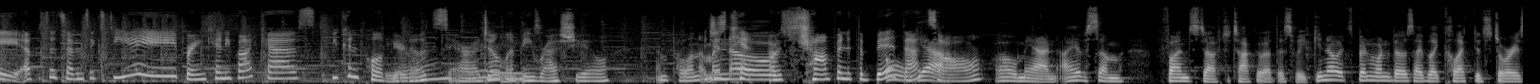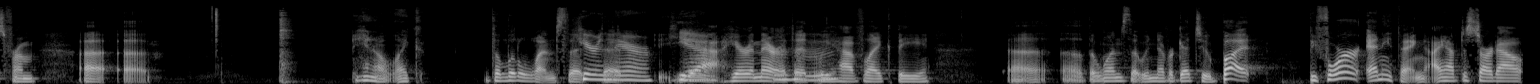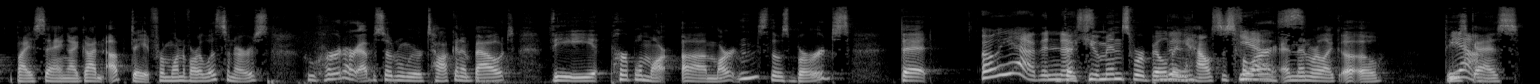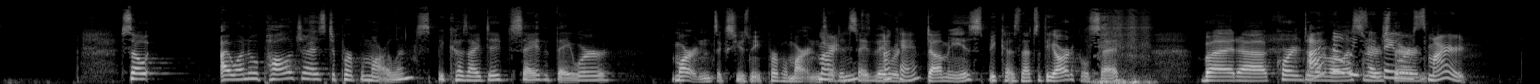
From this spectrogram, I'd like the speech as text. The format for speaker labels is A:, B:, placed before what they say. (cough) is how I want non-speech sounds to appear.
A: Hi, episode 768, Brain Candy Podcast. You can pull up your notes, Sarah. Don't let me rush you.
B: I'm pulling up
A: I
B: my notes.
A: I was chomping at the bit,
B: Oh,
A: that's
B: yeah.
A: all.
B: Oh man, I have some fun stuff to talk about this week. You know, it's been one of those I've like collected stories from, uh, uh, you know, like the little ones that
A: Here and
B: that-
A: there.
B: Yeah,
A: Yeah. Mm-hmm.
B: here and there that we have like the uh, uh, the ones that we never get to. But before anything, I have to start out by saying I got an update from one of our listeners who heard our episode when we were talking about the purple mar- uh, martins, those birds that
A: Oh, yeah. The
B: the humans were building
A: the-
B: houses for,
A: yes.
B: and then we're like, uh oh, these
A: Yeah.
B: guys. So I want to apologize to Purple Marlins because I did say that they were Martins, excuse me, Purple Martins. I didn't say they
A: okay.
B: were dummies because that's what the article said. (laughs) but uh, according to one
A: I
B: of our listeners,
A: they were smart.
